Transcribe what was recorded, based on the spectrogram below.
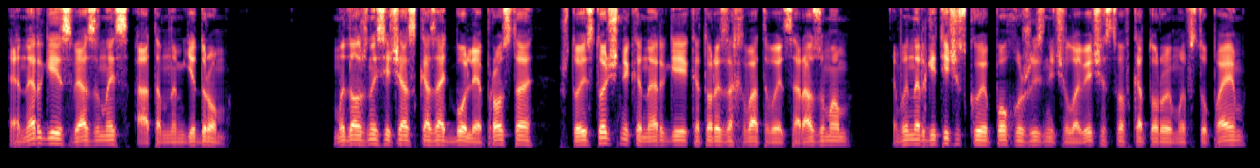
энергии, связанной с атомным ядром. Мы должны сейчас сказать более просто, что источник энергии, который захватывается разумом, в энергетическую эпоху жизни человечества, в которую мы вступаем,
